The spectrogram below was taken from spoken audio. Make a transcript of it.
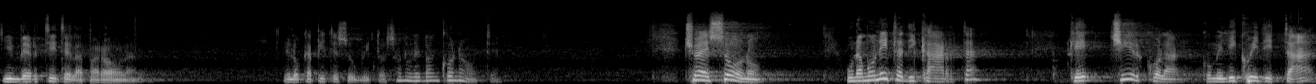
Invertite la parola e lo capite subito, sono le banconote. Cioè sono una moneta di carta che circola come liquidità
